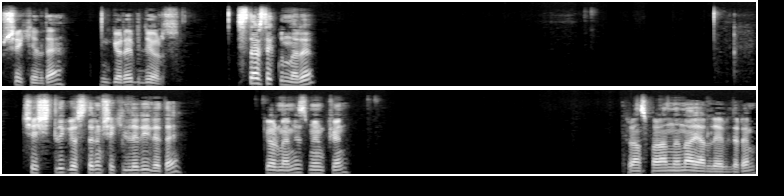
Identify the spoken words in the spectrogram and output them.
Bu şekilde görebiliyoruz. İstersek bunları çeşitli gösterim şekilleriyle de görmemiz mümkün. Transparanlığını ayarlayabilirim.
